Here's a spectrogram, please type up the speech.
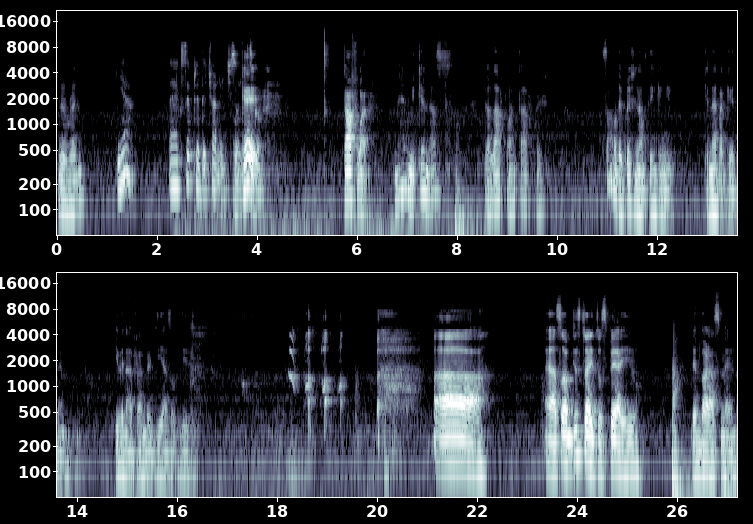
You ready? Yeah. I accepted the challenge. So Okay. let's go. Tough one. Man, we can ask your last one tough question. Some of the questions I'm thinking you can never get them, even after 100 years of living. Ah, yeah, so I'm just trying to spare you the embarrassment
